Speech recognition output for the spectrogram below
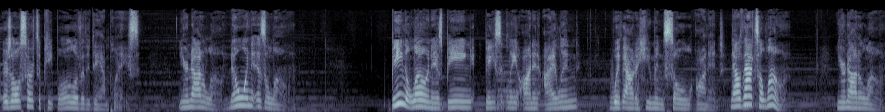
There's all sorts of people all over the damn place. You're not alone. No one is alone. Being alone is being basically on an island without a human soul on it. Now that's alone. You're not alone.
